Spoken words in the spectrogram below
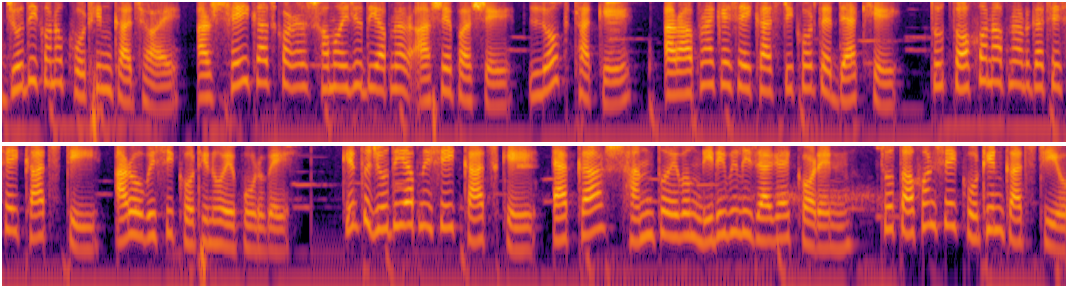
যদি কোনো কঠিন কাজ হয়, আর সেই কাজ করার সময় যদি আপনার আশেপাশে লোক থাকে আর আপনাকে সেই কাজটি করতে দেখে, তো তখন আপনার কাছে সেই কাজটি আরও বেশি কঠিন হয়ে পড়বে। কিন্তু যদি আপনি সেই কাজকে একা, শান্ত এবং নিরিবিলি জায়গায় করেন, তো তখন সেই কঠিন কাজটিও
